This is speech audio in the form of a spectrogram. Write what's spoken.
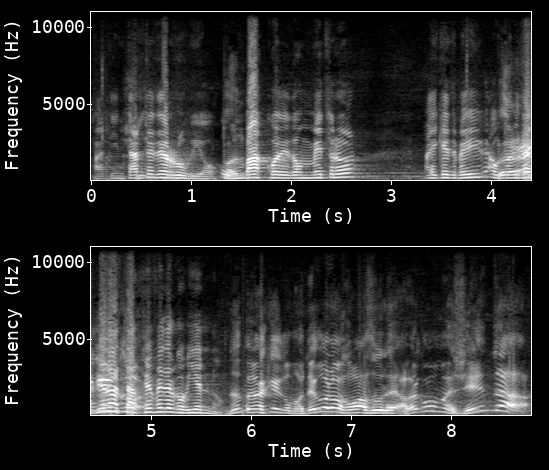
Para tintarte de rubio, un vasco de dos metros, hay que pedir autorización hasta el jefe del gobierno. No, pero es que como tengo los ojos azules, a ver cómo me sienta.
